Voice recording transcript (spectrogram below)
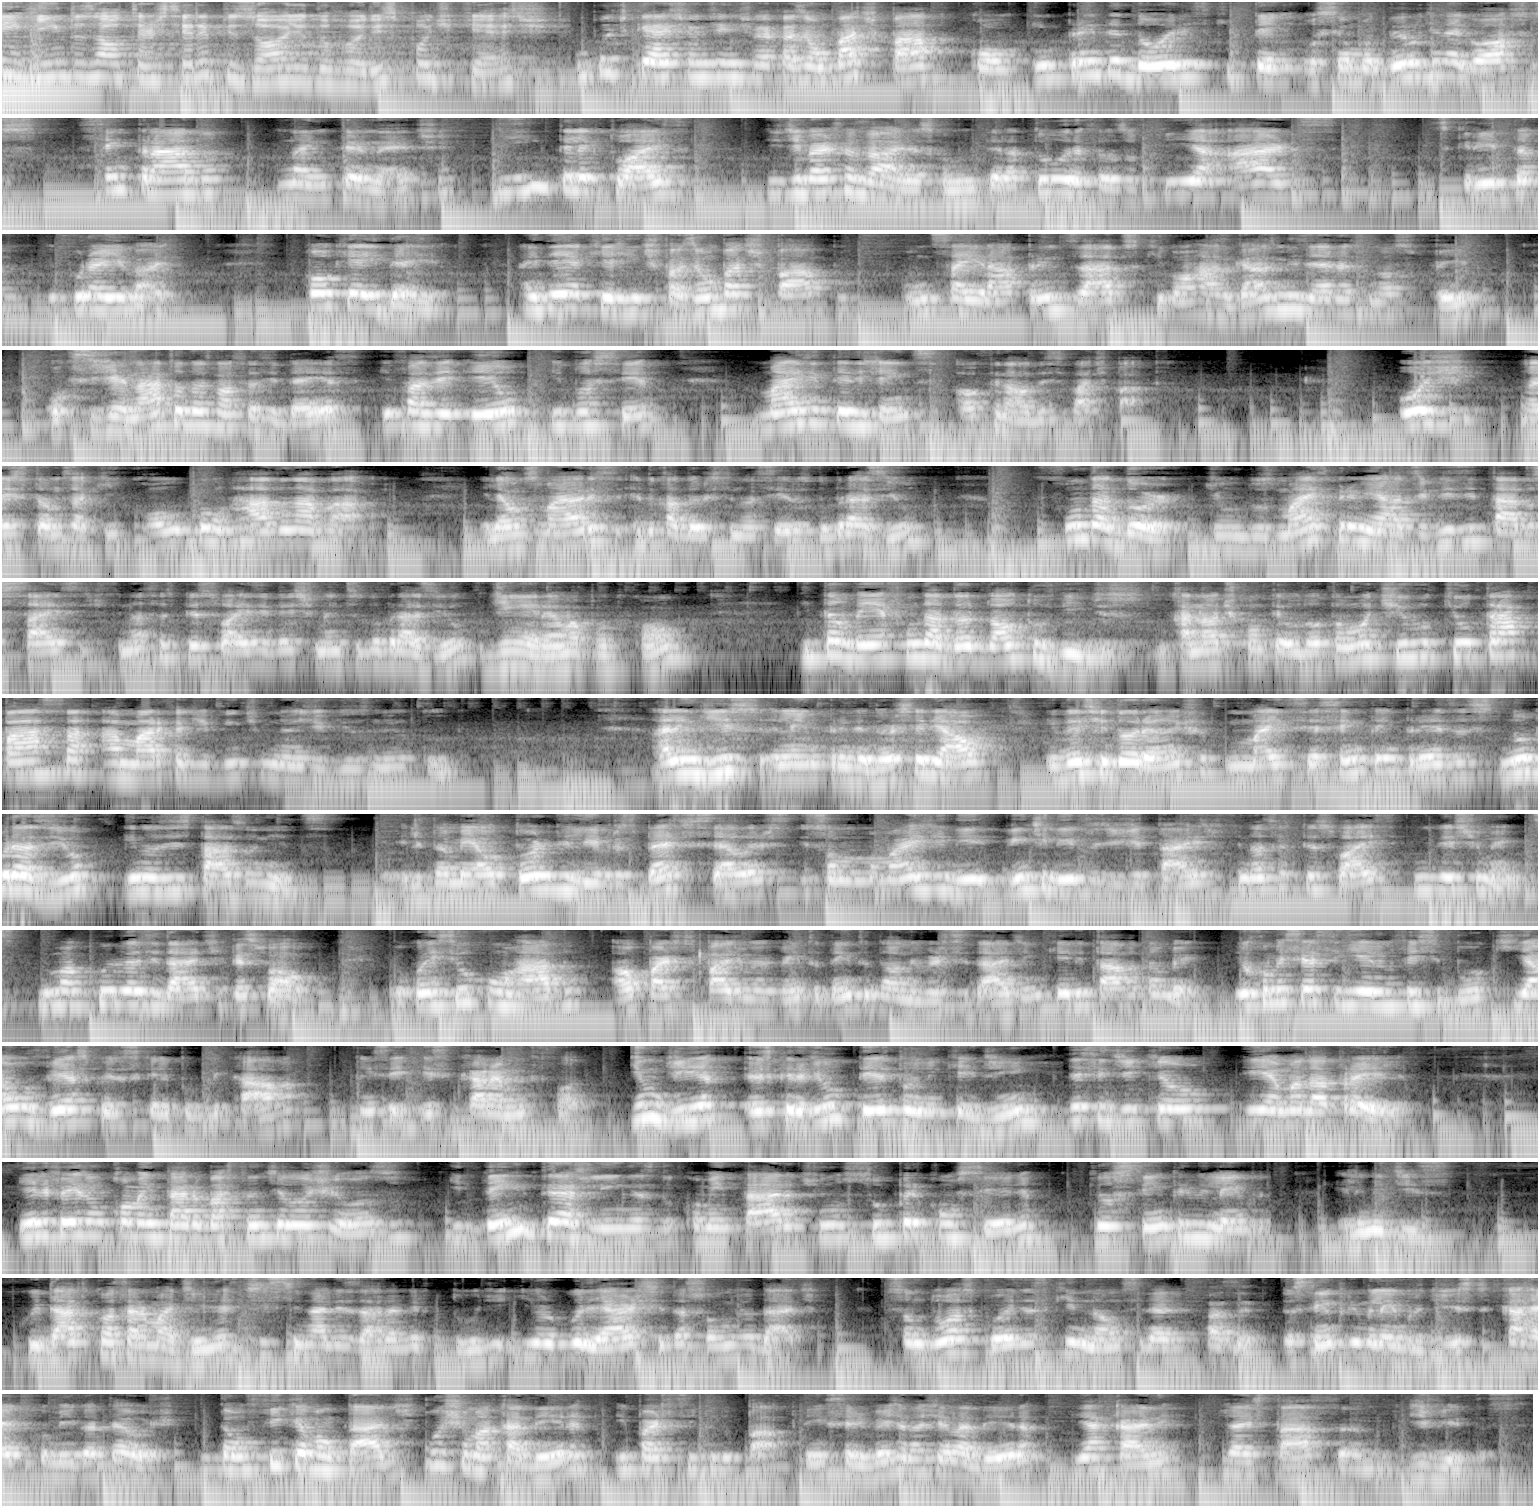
bem-vindos ao terceiro episódio do Roriz Podcast. Um podcast onde a gente vai fazer um bate-papo com empreendedores que têm o seu modelo de negócios centrado na internet e intelectuais de diversas áreas, como literatura, filosofia, artes, escrita e por aí vai. Qual que é a ideia? A ideia é que a gente fazer um bate-papo onde sairá aprendizados que vão rasgar as misérias do nosso peito, oxigenar todas as nossas ideias e fazer eu e você mais inteligentes ao final desse bate-papo. Hoje nós estamos aqui com o Conrado Navarro. Ele é um dos maiores educadores financeiros do Brasil, fundador de um dos mais premiados e visitados sites de finanças pessoais e investimentos do Brasil, dinheirama.com, e também é fundador do Auto Vídeos, um canal de conteúdo automotivo que ultrapassa a marca de 20 milhões de views no YouTube. Além disso, ele é empreendedor serial, investidor anjo em mais de 60 empresas no Brasil e nos Estados Unidos. Ele também é autor de livros best-sellers e soma mais de 20 livros digitais de finanças pessoais e investimentos. E uma curiosidade pessoal, eu conheci o Conrado ao participar de um evento dentro da universidade em que ele estava também. Eu comecei a seguir ele no Facebook e ao ver as coisas que ele publicava, pensei, esse cara é muito foda. E um dia eu escrevi um texto no LinkedIn e decidi que eu ia mandar para ele. E ele fez um comentário bastante elogioso, e dentre as linhas do comentário tinha um super conselho que eu sempre me lembro. Ele me disse: Cuidado com as armadilhas de sinalizar a virtude e orgulhar-se da sua humildade. São duas coisas que não se deve fazer. Eu sempre me lembro disso e carrego comigo até hoje. Então fique à vontade, puxe uma cadeira e participe do papo. Tem cerveja na geladeira e a carne já está assando. Divirta-se.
